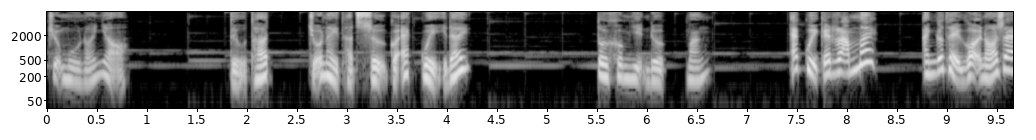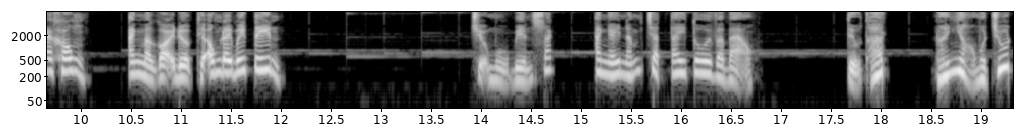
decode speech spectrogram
Triệu mù nói nhỏ. Tiểu thất, chỗ này thật sự có ác quỷ đấy. Tôi không nhịn được, mắng. Ác quỷ cái rắm ấy, anh có thể gọi nó ra không? Anh mà gọi được thì ông đây mới tin. Triệu mù biến sắc, anh ấy nắm chặt tay tôi và bảo. Tiểu thất, nói nhỏ một chút,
